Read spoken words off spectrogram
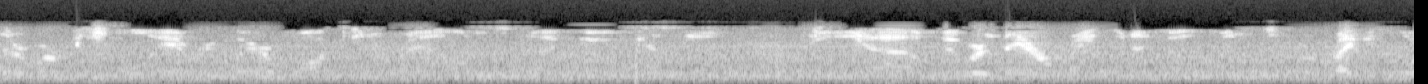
There were people everywhere walking around. Uh, the, the, uh, we were there right when it opened, right before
